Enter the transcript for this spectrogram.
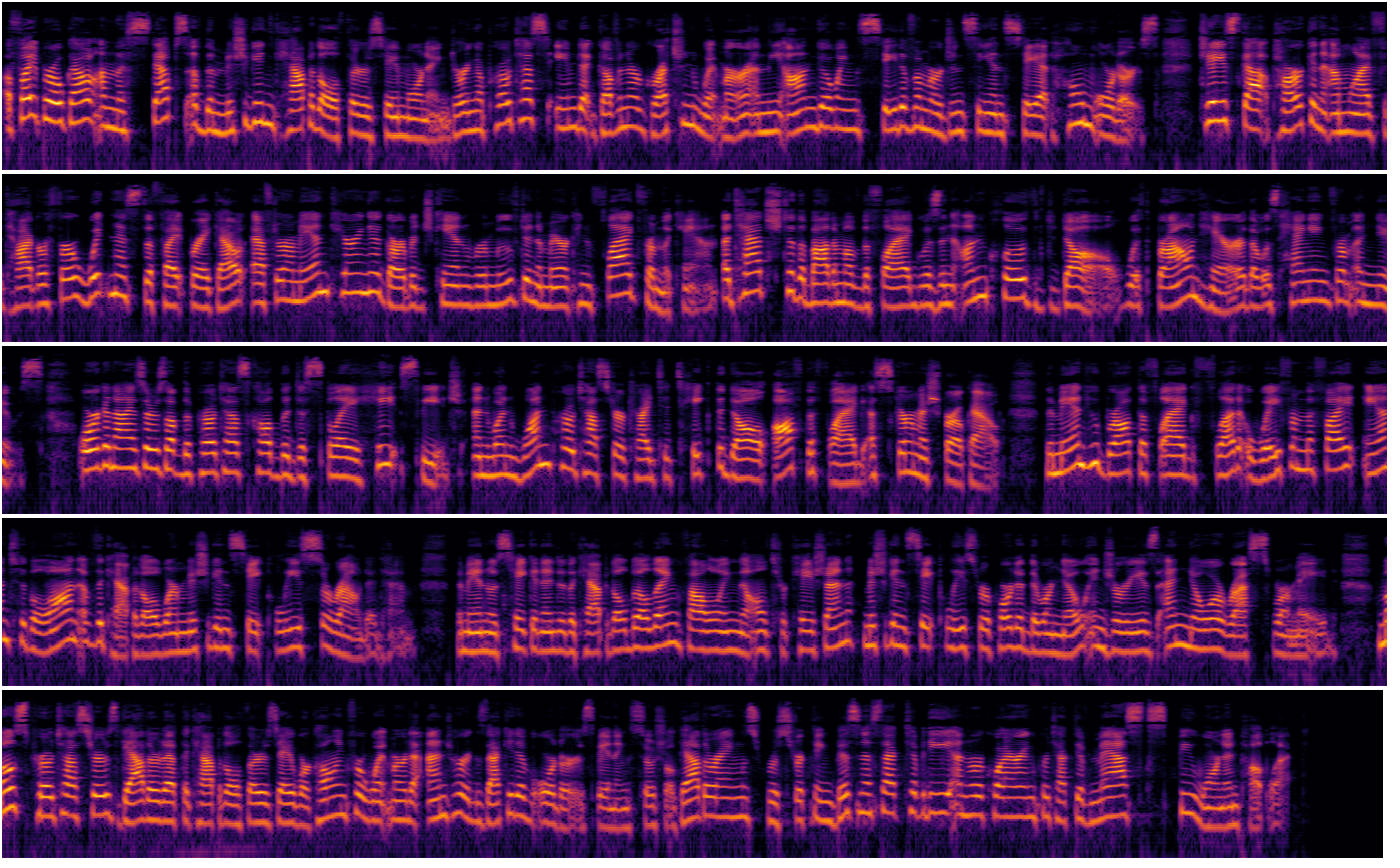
A fight broke out on the steps of the Michigan Capitol Thursday morning during a protest aimed at Governor Gretchen Whitmer and the ongoing state of emergency and stay at home orders. J. Scott Park, an MLive photographer, witnessed the fight break out after a man carrying a garbage can removed an American flag from the can. Attached to the bottom of the flag was an unclothed doll with brown hair that was hanging from a noose. Organizers of the protest called the display hate speech, and when one protester tried to take the doll off the flag, a skirmish broke out. The man who brought the flag fled away from the fight and to the lawn of the Capitol, where Michigan State Police surrounded him. The man was taken into the Capitol building following the altercation. Michigan State Police reported there were no injuries and no arrests were made. Most protesters gathered at the Capitol Thursday were calling for Whitmer to end her executive orders banning social gatherings, restricting business activity, and requiring protective masks be worn in public.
